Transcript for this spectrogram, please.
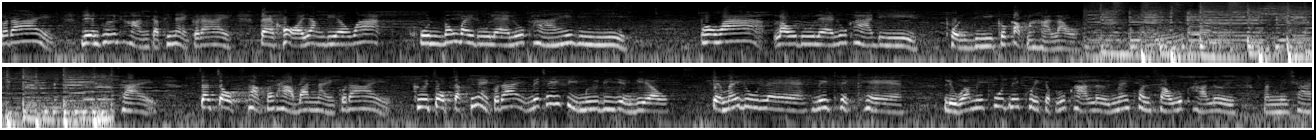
ก็ได้ เรียนพื้นฐานกับที่ไหนก็ได้ แต่ขออย่างเดียวว่า คุณต้องไปดูแลลูกค้าให้ดี เพราะว่าเราดูแลลูกค้าดี ผลดีก็กลับมาหาเรา ใช่ จะจบจากสถาบันไหนก็ได้ คือจบจากที่ไหนก็ได้ ไม่ใช่ฝีมือดีอย่างเดียว แต่ไม่ดูแลไม่เทคแคร์หรือว่าไม่พูดไม่คุยกับลูกค้าเลย ไม่คอนซัลลูกค้าเลย มันไม่ใช่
